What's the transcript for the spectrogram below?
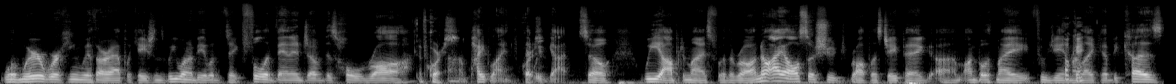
when we're working with our applications, we want to be able to take full advantage of this whole raw of course um, pipeline that course. we've got. So we optimize for the raw. No, I also shoot raw plus JPEG um, on both my Fuji and Okay. my Leica because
